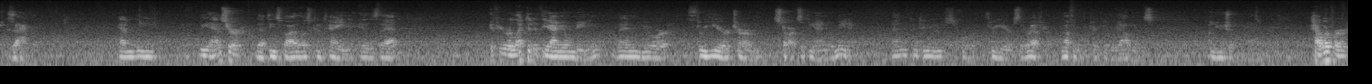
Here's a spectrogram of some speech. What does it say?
Exactly. And the, the answer that these bylaws contain is that if you're elected at the annual meeting, then your three-year term starts at the annual meeting and continues for three years thereafter. Nothing particularly obvious, unusual. However,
